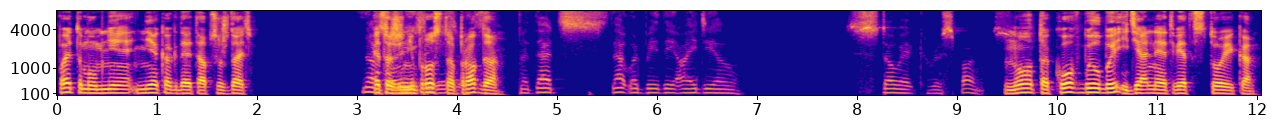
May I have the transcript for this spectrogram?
поэтому мне некогда это обсуждать. Это же не просто, правда? Но таков был бы идеальный ответ стоика.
